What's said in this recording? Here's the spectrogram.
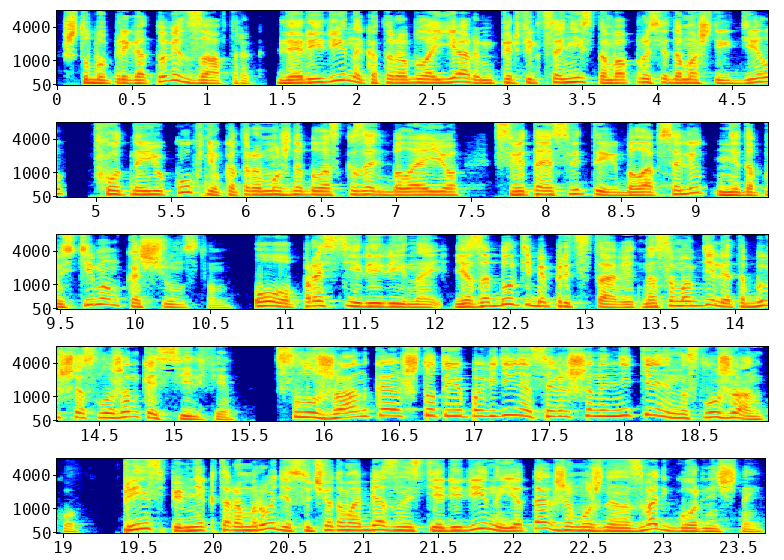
чтобы приготовить завтрак. Для Ририны, которая была ярым перфекционистом в вопросе домашних дел, вход на ее кухню, которая, можно было сказать, была ее святая святых, был абсолютно недопустимым кощунством. «О, прости, Ририна, я забыл тебе представить, на самом деле это бывшая служанка Сильфи». «Служанка? Что-то ее поведение совершенно не тянет на служанку». В принципе, в некотором роде, с учетом обязанностей Ририны, ее также можно назвать горничной.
